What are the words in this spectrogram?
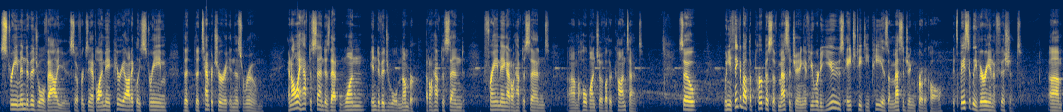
stream individual values. So for example, I may periodically stream the, the temperature in this room. And all I have to send is that one individual number. I don't have to send framing, I don't have to send um, a whole bunch of other content. So when you think about the purpose of messaging, if you were to use HTTP as a messaging protocol, it's basically very inefficient. Um,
